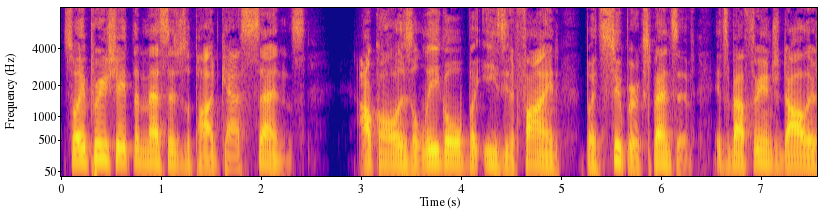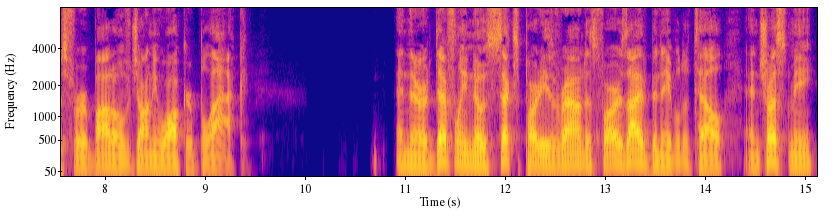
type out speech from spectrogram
So I appreciate the message the podcast sends. Alcohol is illegal but easy to find, but super expensive. It's about $300 for a bottle of Johnnie Walker Black. And there are definitely no sex parties around as far as I've been able to tell. And trust me,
